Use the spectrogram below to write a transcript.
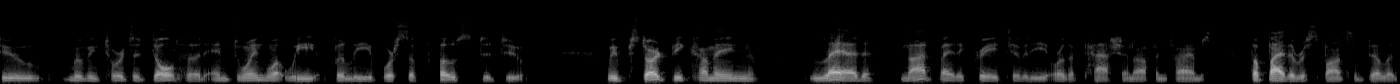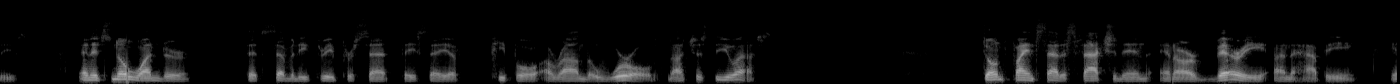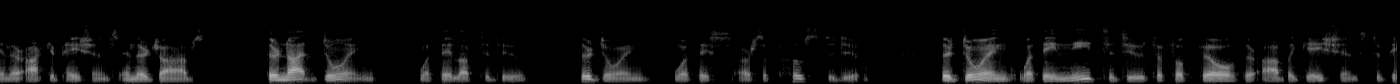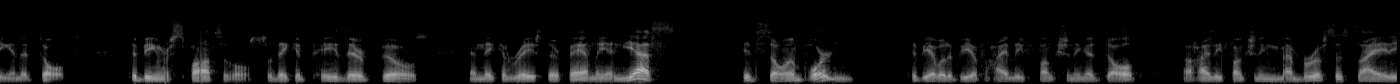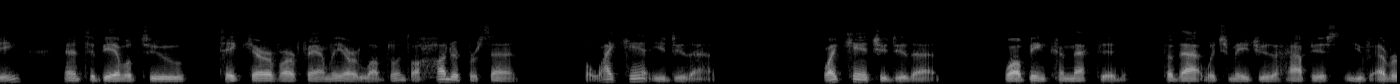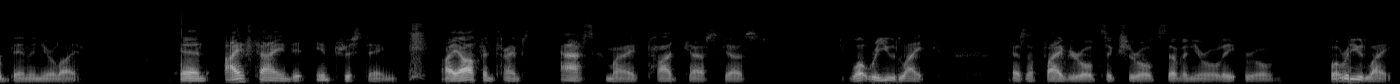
to moving towards adulthood and doing what we believe we're supposed to do. We start becoming led not by the creativity or the passion, oftentimes, but by the responsibilities. And it's no wonder that 73%, they say, of people around the world, not just the US, don't find satisfaction in and are very unhappy in their occupations, in their jobs they're not doing what they love to do. They're doing what they are supposed to do. They're doing what they need to do to fulfill their obligations to being an adult, to being responsible, so they can pay their bills and they can raise their family. And yes, it's so important to be able to be a highly functioning adult, a highly functioning member of society, and to be able to take care of our family, our loved ones, 100%. But why can't you do that? Why can't you do that while being connected to that which made you the happiest you've ever been in your life? And I find it interesting. I oftentimes ask my podcast guests, What were you like as a five year old, six year old, seven year old, eight year old? What were you like?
